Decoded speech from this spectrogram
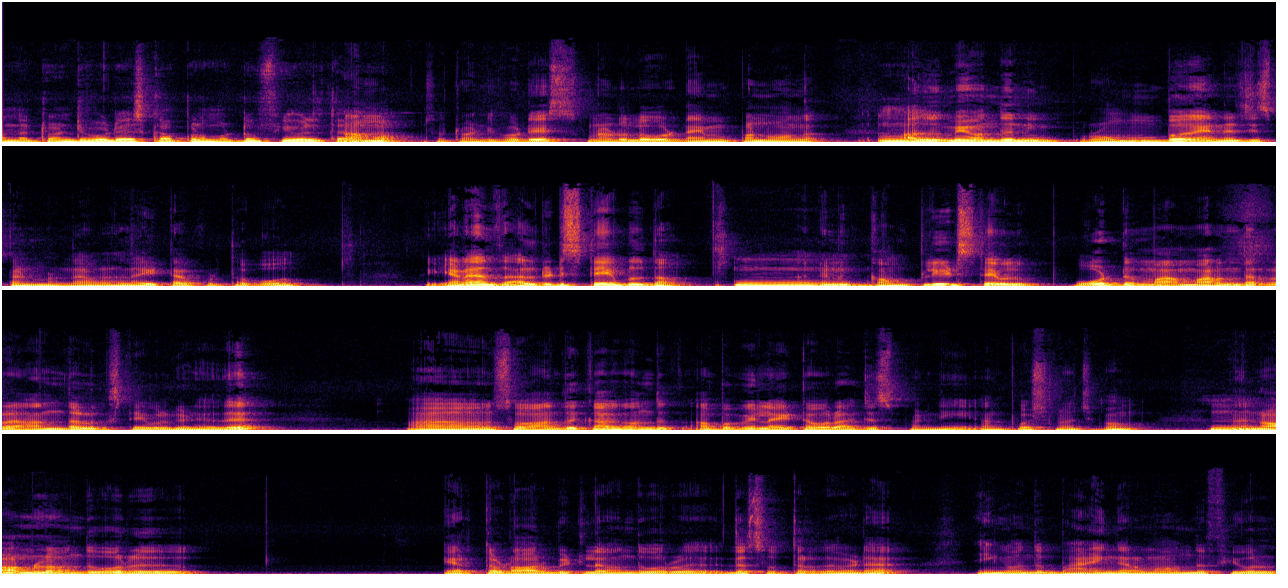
அந்த டுவெண்ட்டி ஃபோர் டேஸ்க்கு அப்புறம் மட்டும் ஃபியூவல் தேவை. ஆமாம் ஸோ டுவெண்ட்டி ஃபோர் டேஸ்க்கு நடுவில் ஒரு டைம் பண்ணுவாங்க. அதுவுமே வந்து நீ ரொம்ப எனர்ஜி ஸ்பெண்ட் பண்ண லைட்டாக கொடுத்தா போதும். ஏன்னா அது ஆல்ரெடி ஸ்டேபிள் தான். அதுக்குன்னு கம்ப்ளீட் ஸ்டேபிள் போட்டு ம மறந்துடுற அந்த அளவுக்கு ஸ்டேபிள் கிடையாது. ஸோ அதுக்காக வந்து அப்போவே லைட்டாக ஒரு அட்ஜஸ்ட் பண்ணி அந்த பொசிஷன் வச்சுப்பாங்க. நார்மலாக வந்து ஒரு எர்த்தோட ஆர்பிட்டில் வந்து ஒரு இதை சுற்றுறதை விட இங்கே வந்து பயங்கரமாக வந்து ஃபியூவல்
